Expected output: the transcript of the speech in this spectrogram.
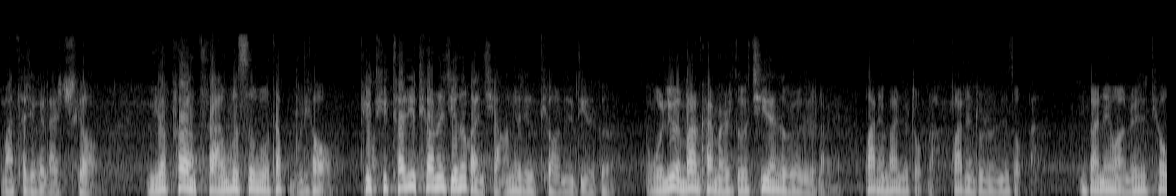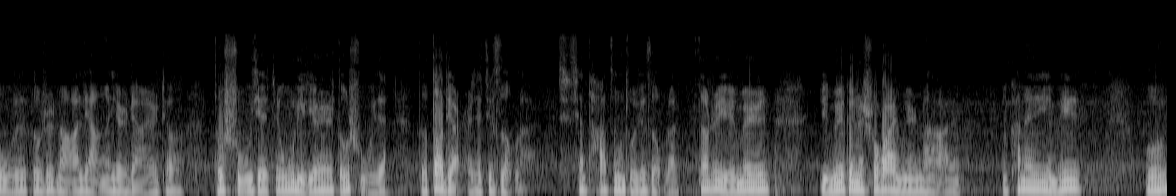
完他就给来跳。你要放三步四步，他不跳，就跳他就跳那节奏感强的就跳那迪斯科。我六点半开门，都七点左右就来，八点半就走了，八点多钟就走了。一般的往这跳舞的都是哪两个人两个人跳，都熟悉，这屋里的人都熟悉，都到点儿去就走了。像他中途就走了，到这也没人，也没跟他说话，也没人那啥的。我看他也没，我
